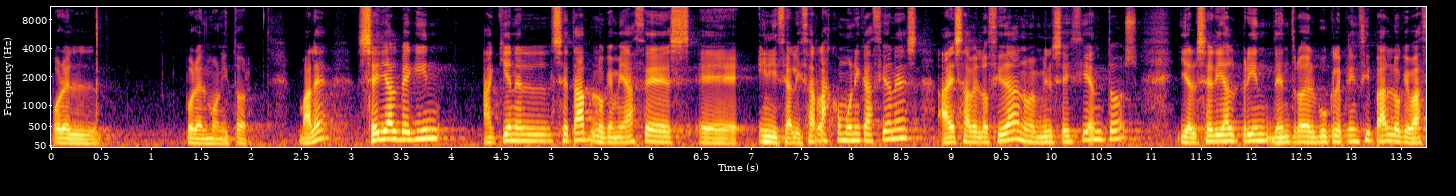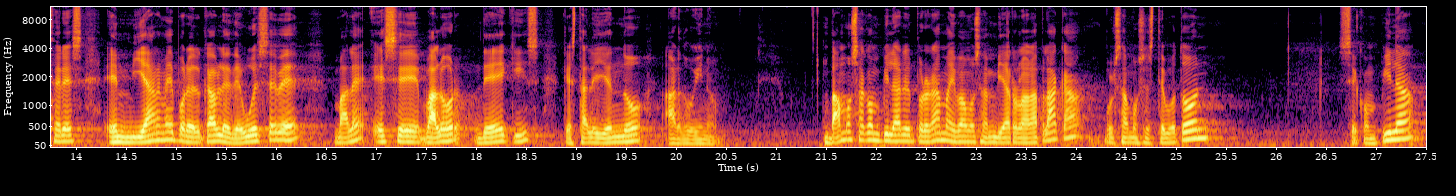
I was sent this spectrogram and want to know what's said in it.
por, el, por el monitor. ¿vale? Serial begin Aquí en el setup lo que me hace es eh, inicializar las comunicaciones a esa velocidad, 9600, y el serial print dentro del bucle principal lo que va a hacer es enviarme por el cable de USB ¿vale? ese valor de X que está leyendo Arduino. Vamos a compilar el programa y vamos a enviarlo a la placa, pulsamos este botón, se compila,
